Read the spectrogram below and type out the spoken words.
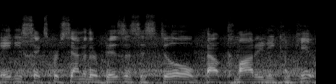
86% of their business is still about commodity compute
